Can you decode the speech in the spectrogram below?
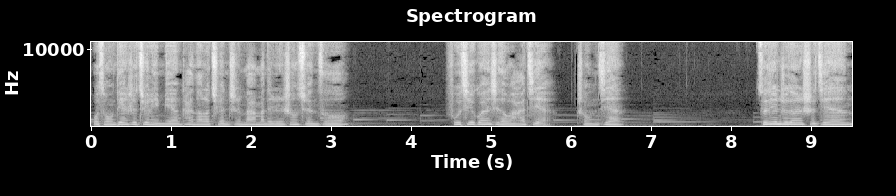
我从电视剧里面看到了全职妈妈的人生选择，夫妻关系的瓦解、重建。最近这段时间，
